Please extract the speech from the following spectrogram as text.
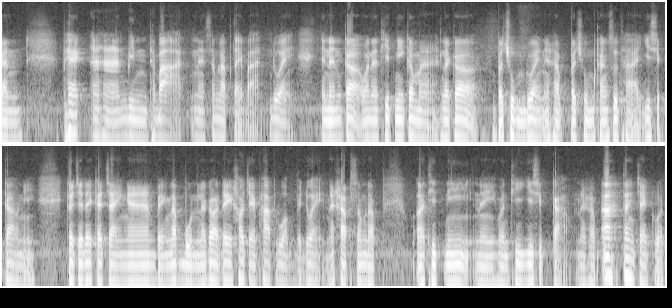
กันแพ็คอาหารบินทบาทนะสำหรับไต่บาทด้วยดังนั้นก็วันอาทิตย์นี้ก็มาแล้วก็ประชุมด้วยนะครับ ประชุมครั้งสุดท้าย 29 นี้ ก็จะได้กระจายงานแบ่งรับบุญ แล้วก็ได้เข้าใจภาพรวมไปด้วยนะครับสำหรับ อาทิตย์นี้ในวันที่ 29 นะครับ อะ ตั้งใจกรวด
